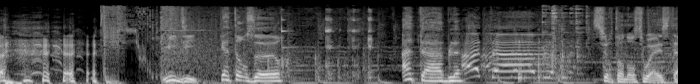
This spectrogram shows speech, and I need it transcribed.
Midi, 14h. À table. À table. Sur Tendance Ouest.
